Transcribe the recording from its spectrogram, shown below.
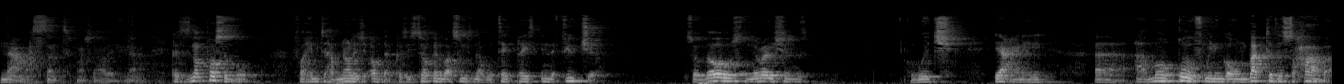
Nah, Because it's not possible for him to have knowledge of that because he's talking about something that will take place in the future. So those narrations which يعني, uh, are mawquf, meaning going back to the Sahaba,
